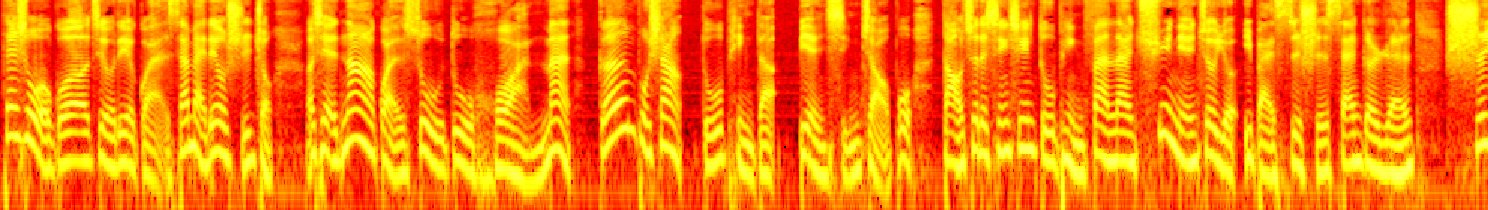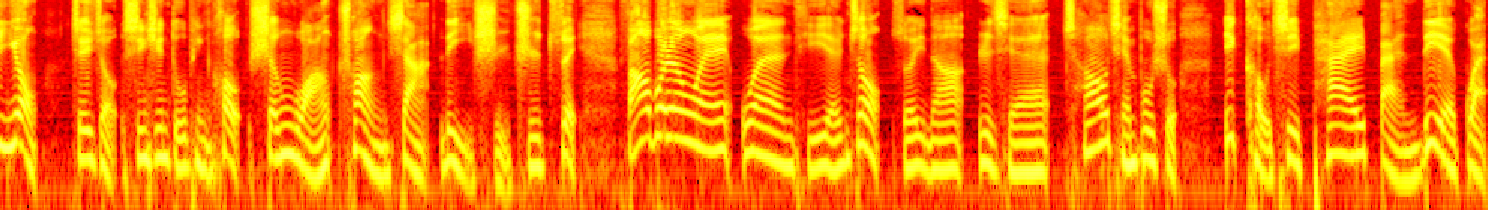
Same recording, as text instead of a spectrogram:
但是我国只有列管三百六十种，而且纳管速度缓慢，跟不上毒品的变形脚步，导致的新兴毒品泛滥。去年就有一百四十三个人施用。这种新型毒品后身亡，创下历史之最。法务部认为问题严重，所以呢，日前超前部署，一口气拍板列管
